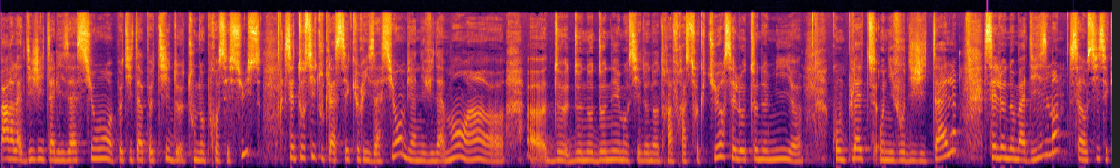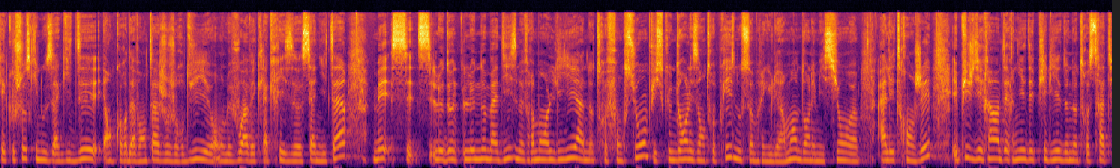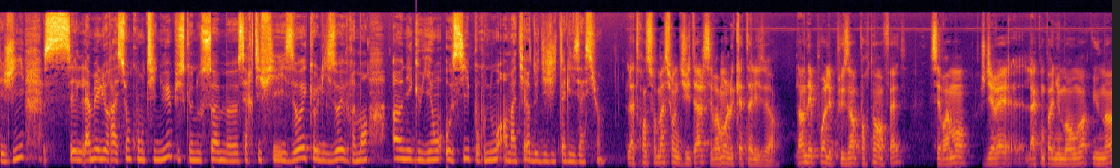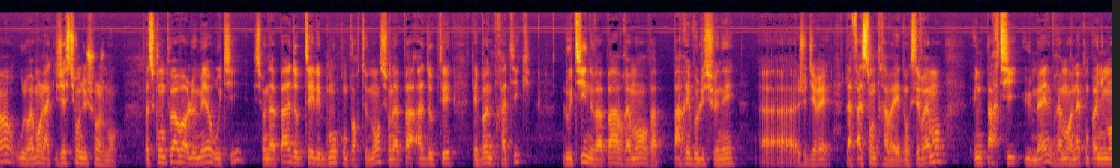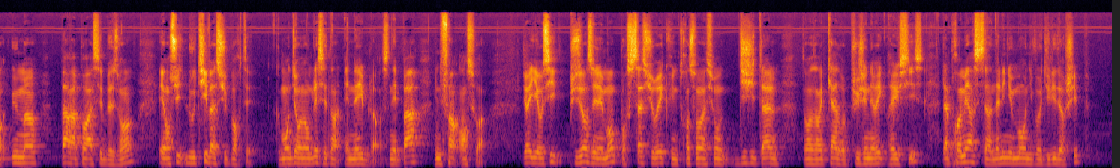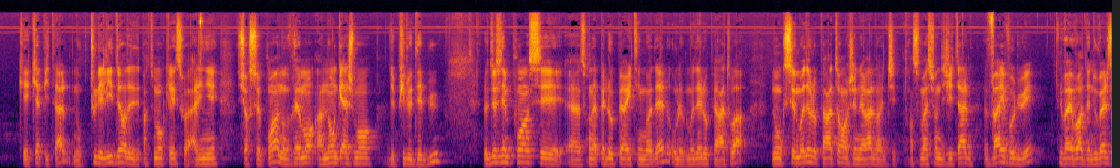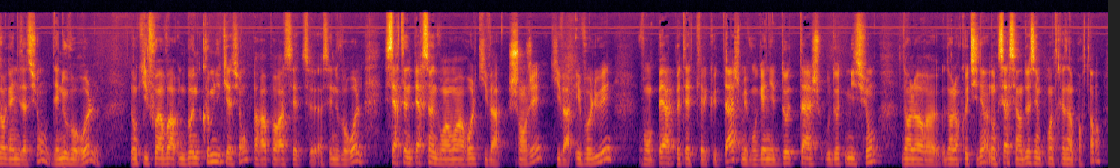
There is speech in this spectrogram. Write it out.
par la digitalisation euh, petit à petit de tous nos processus. C'est aussi toute la sécurisation, bien évidemment, hein, euh, de, de, nos données, mais aussi de notre infrastructure. C'est l'autonomie euh, complète au niveau digital. C'est le nomadisme. Ça aussi, c'est quelque chose qui nous a guidés encore davantage aujourd'hui. On le voit avec la crise sanitaire. Mais le nomadisme est vraiment lié à notre fonction, puisque dans les entreprises, nous sommes régulièrement dans les missions à l'étranger. Et puis, je dirais un dernier des piliers de notre stratégie c'est l'amélioration continue puisque nous sommes certifiés ISO et que l'ISO est vraiment un aiguillon aussi pour nous en matière de digitalisation. La transformation digitale, c'est vraiment le catalyseur. L'un des points les plus importants, en fait, c'est vraiment, je dirais, l'accompagnement humain ou vraiment la gestion du changement. Parce qu'on peut avoir le meilleur outil, si on n'a pas adopté les bons comportements, si on n'a pas adopté les bonnes pratiques, l'outil ne va pas vraiment, va pas révolutionner, euh, je dirais, la façon de travailler. Donc c'est vraiment une partie humaine, vraiment un accompagnement humain par rapport à ses besoins. Et ensuite, l'outil va supporter. Comme on dit en anglais, c'est un enabler. Ce n'est pas une fin en soi. Il y a aussi plusieurs éléments pour s'assurer qu'une transformation digitale dans un cadre plus générique réussisse. La première, c'est un alignement au niveau du leadership qui est capital. Donc tous les leaders des départements clés soient alignés sur ce point. Donc vraiment un engagement depuis le début. Le deuxième point, c'est euh, ce qu'on appelle l'operating model ou le modèle opératoire. Donc ce modèle opérateur en général dans les transformations digitales va évoluer. Il va y avoir de nouvelles organisations, des nouveaux rôles. Donc il faut avoir une bonne communication par rapport à, à ces nouveaux rôles. Certaines personnes vont avoir un rôle qui va changer, qui va évoluer, vont perdre peut-être quelques tâches, mais vont gagner d'autres tâches ou d'autres missions dans leur, euh, dans leur quotidien. Donc ça, c'est un deuxième point très important.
